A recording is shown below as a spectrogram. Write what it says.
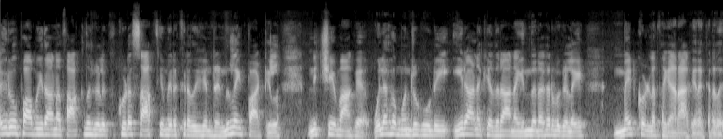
ஐரோப்பா மீதான தாக்குதல்களுக்கு கூட சாத்தியம் இருக்கிறது என்ற நிலைப்பாட்டில் நிச்சயமாக உலகம் ஒன்று கூடி ஈரானுக்கு எதிரான இந்த நகர்வுகளை மேற்கொள்ள தயாராக இருக்கிறது.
